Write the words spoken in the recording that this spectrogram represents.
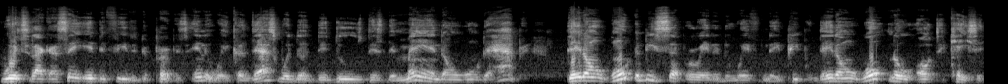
Which, like I say, it defeated the purpose anyway, because that's what the, the dudes, this demand don't want to happen. They don't want to be separated away from their people. They don't want no altercation.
